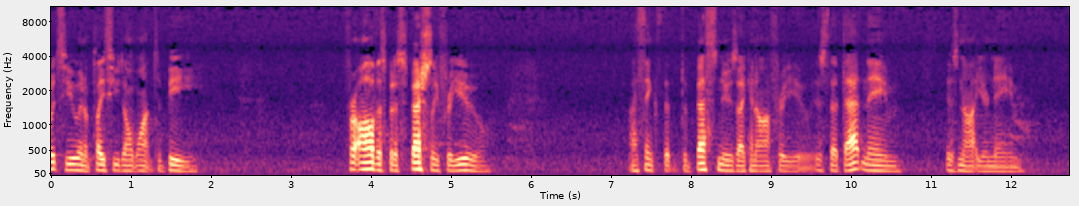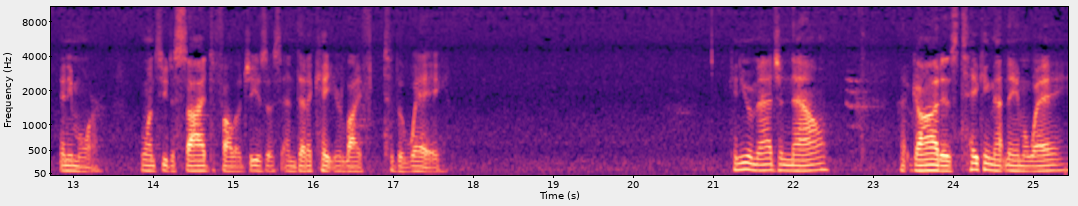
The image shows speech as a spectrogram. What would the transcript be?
puts you in a place you don't want to be. For all of us, but especially for you, I think that the best news I can offer you is that that name is not your name anymore once you decide to follow Jesus and dedicate your life to the way. Can you imagine now that God is taking that name away,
